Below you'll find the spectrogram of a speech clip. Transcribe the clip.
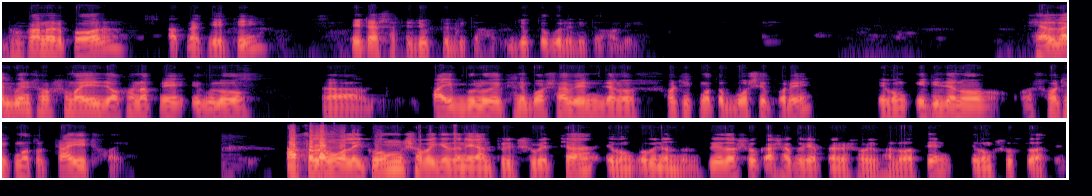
ঢুকানোর পর আপনাকে এটি এটার সাথে যুক্ত দিতে হবে, যুক্ত করে দিতে হবে। খেয়াল রাখবেন সবসময় যখন আপনি এগুলো পাইপগুলো এখানে বসাবেন যেন সঠিক মতো বসে পড়ে এবং এটি যেন সঠিক মতো টাইট হয়। আসসালামু আলাইকুম, সবাইকে জানাই আন্তরিক শুভেচ্ছা এবং অভিনন্দন। প্রিয় দর্শক, আশা করি আপনারা সবাই ভালো আছেন এবং সুস্থ আছেন।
